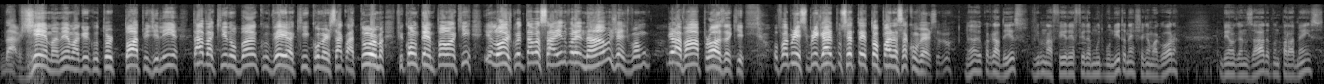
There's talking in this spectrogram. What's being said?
da gema mesmo, agricultor top de linha. Estava aqui no banco, veio aqui conversar com a turma, ficou um tempão aqui e lógico, ele estava saindo, falei, não, gente, vamos gravar uma prosa aqui. Ô Fabrício, obrigado por você ter topado essa conversa, viu? Não, eu que agradeço. Vimos na feira, a feira é muito bonita, né? Chegamos agora, bem organizada, dando parabéns.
